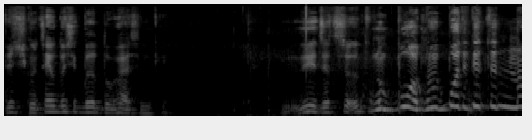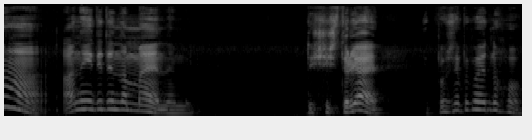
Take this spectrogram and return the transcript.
Трішки, цей досік буде довгесенький. Дивіться, це. Ну бот, ну бот, іди ти на! А не йди ти на мене. Ти ще стріляє. Я просто не розумію одного.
